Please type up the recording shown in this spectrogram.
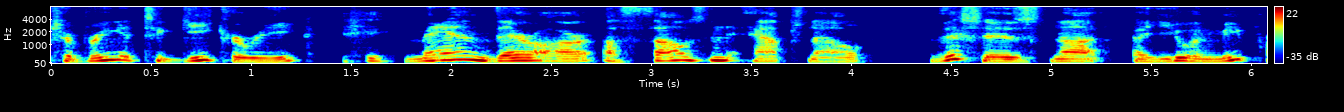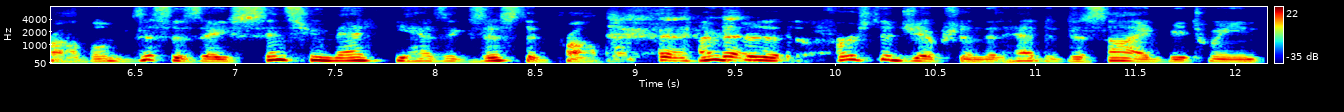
to bring it to geekery, man, there are a thousand apps now this is not a you and me problem. This is a since humanity has existed problem. I'm sure that the first Egyptian that had to decide between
